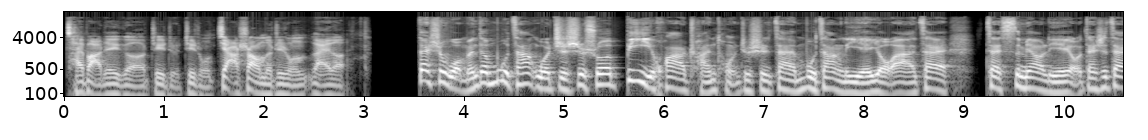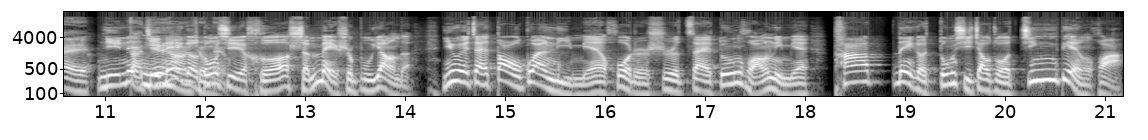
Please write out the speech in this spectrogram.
才把这个这种这种架上的这种来的。但是我们的墓葬，我只是说壁画传统，就是在墓葬里也有啊，在在寺庙里也有，但是在你那你那个东西和审美是不一样的，因为在道观里面或者是在敦煌里面，它那个东西叫做经变化，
